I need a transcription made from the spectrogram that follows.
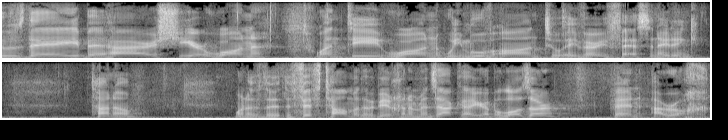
Tuesday, Behar Shir 121. We move on to a very fascinating Tana, one of the, the fifth Talmud of Rabbi Yochanan ben Rabbi Lazar ben Aruch.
